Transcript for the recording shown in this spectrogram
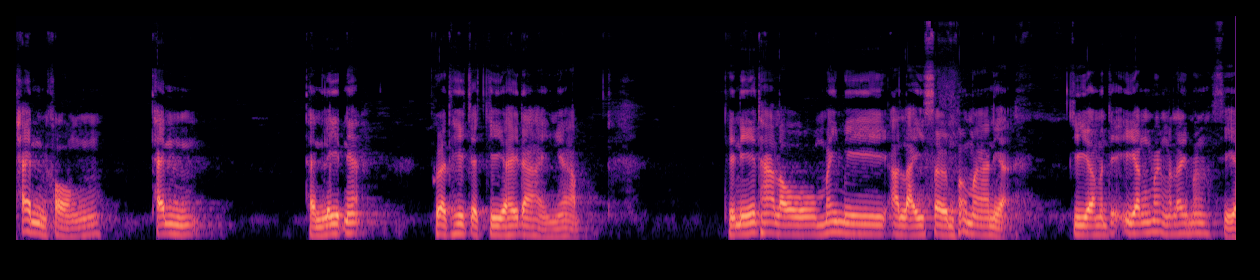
แท่นของแท่นแท่นลีดเนี่ย เพื่อที่จะเจียให้ได้เงี้ยครับทีนี้ถ้าเราไม่มีอะไรเสริมเข้ามาเนี่ย เจียมันจะเอียงมั่งอะไรมั่งเสีย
